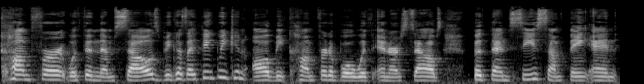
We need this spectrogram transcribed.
comfort within themselves because I think we can all be comfortable within ourselves, but then see something and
